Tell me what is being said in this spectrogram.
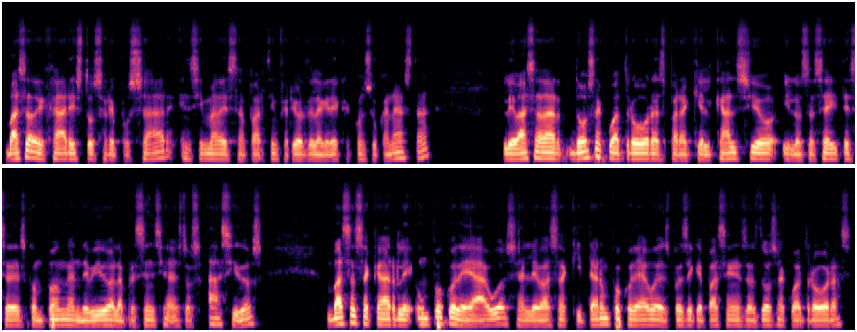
Vas a dejar estos reposar encima de esta parte inferior de la greca con su canasta le vas a dar dos a cuatro horas para que el calcio y los aceites se descompongan debido a la presencia de estos ácidos. Vas a sacarle un poco de agua, o sea, le vas a quitar un poco de agua después de que pasen esas dos a cuatro horas.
